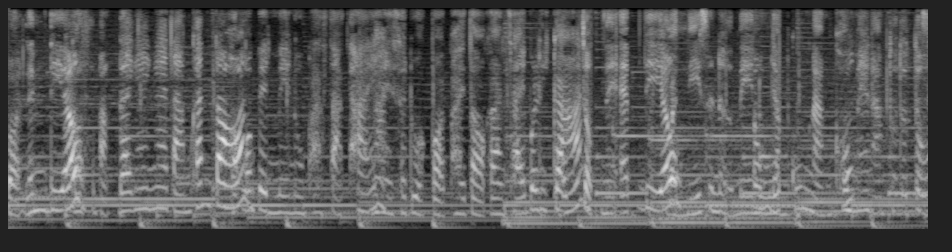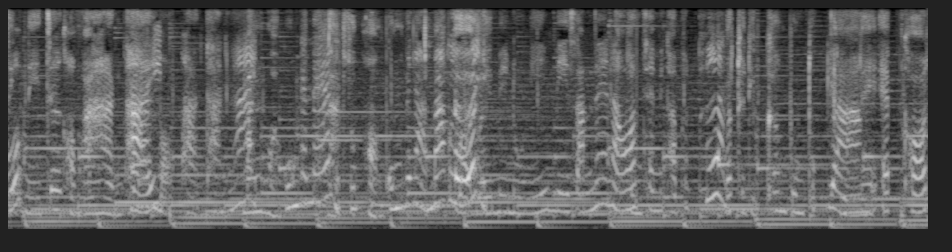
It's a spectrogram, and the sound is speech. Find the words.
ปอร์ตเล่มเดียวสมัครได้ง่าย ๆ ตามขั้นตอนเพราะว่าเป็นเมนูภาษาไทยง่ายสะดวกปลอดภัยต่อการใช้บริการจบในแอปเดียววันนี้เสนอเมนูยำกุ้งน้ำข้นแม่น้ำโตโตโตซิกเนเจอร์ของอาหารไทยบอกผ่านทานง่ายมันหัวกุ้งแน่ๆน้ำซุปหอมกุ้งแม่น้ำมากเลยเมนูนี้มีซ้ำแน่นอนใช่ไหมคะเพื่อนๆวัตถุดิบเครื่องปรุง คอร์ส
